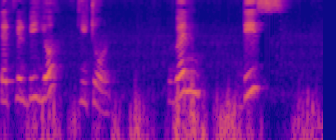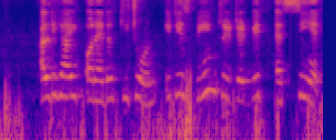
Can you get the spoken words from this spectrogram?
that will be your ketone. When this aldehyde or rather ketone it is being treated with HCN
